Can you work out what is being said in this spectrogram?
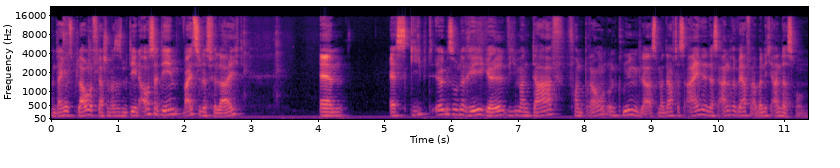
und dann gibt es blaue Flaschen. Was ist mit denen? Außerdem, weißt du das vielleicht, ähm, es gibt irgend so eine Regel, wie man darf von braun und grünem Glas, man darf das eine in das andere werfen, aber nicht andersrum.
